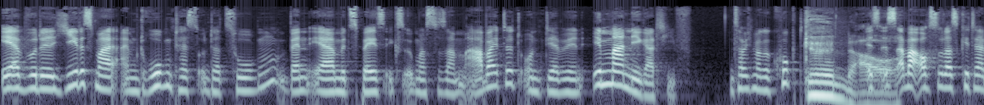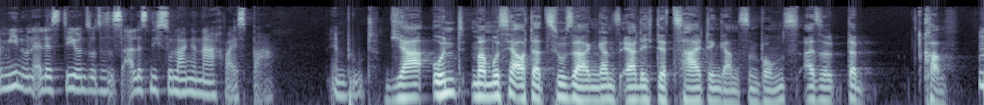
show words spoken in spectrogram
Er würde jedes Mal einem Drogentest unterzogen, wenn er mit SpaceX irgendwas zusammenarbeitet und der wäre immer negativ. Jetzt habe ich mal geguckt. Genau. Es ist aber auch so, dass Ketamin und LSD und so, das ist alles nicht so lange nachweisbar im Blut. ja, und man muss ja auch dazu sagen, ganz ehrlich, der zahlt den ganzen Bums. Also, da, komm. Da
